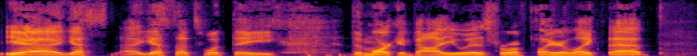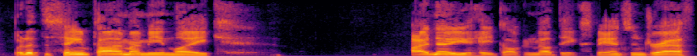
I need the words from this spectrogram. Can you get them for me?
yeah, I guess I guess that's what they the market value is for a player like that. But at the same time, I mean, like, I know you hate talking about the expansion draft.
